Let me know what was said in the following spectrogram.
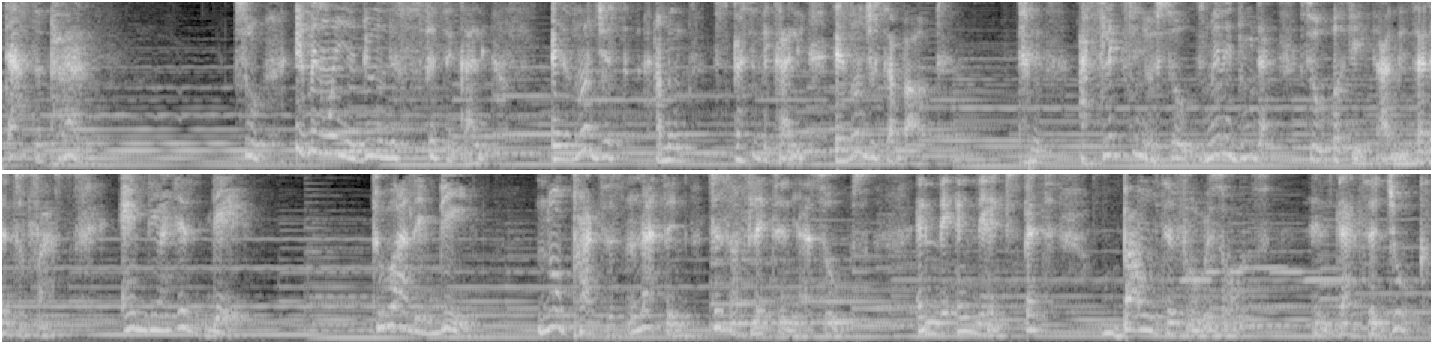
That's the plan. So even when you're doing this physically, it's not just, I mean, specifically, it's not just about afflicting your souls. Many do that. So, okay, I decided to fast, and they are just there throughout the day, no practice, nothing, just afflicting their souls. And they, and they expect bountiful results. And that's a joke.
